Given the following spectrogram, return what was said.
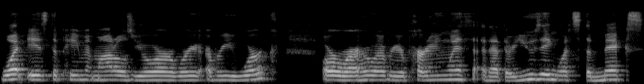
what is the payment models your wherever you work, or whoever you're partnering with that they're using what's the mix?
